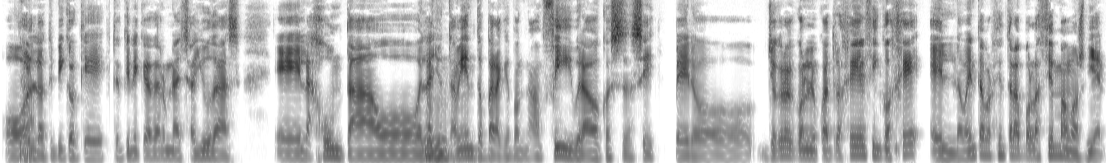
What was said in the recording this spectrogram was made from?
O lo típico que te tiene que dar unas ayudas eh, la Junta o el ayuntamiento para que pongan fibra o cosas así. Pero yo creo que con el 4G y el 5G, el 90% de la población vamos bien.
